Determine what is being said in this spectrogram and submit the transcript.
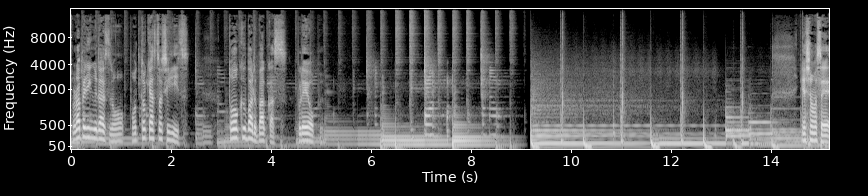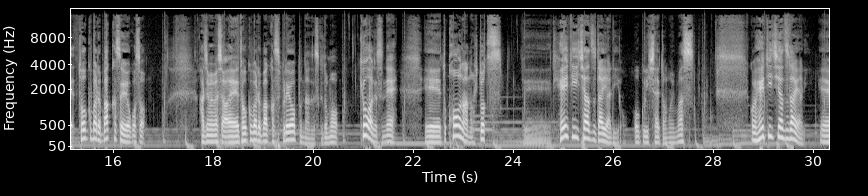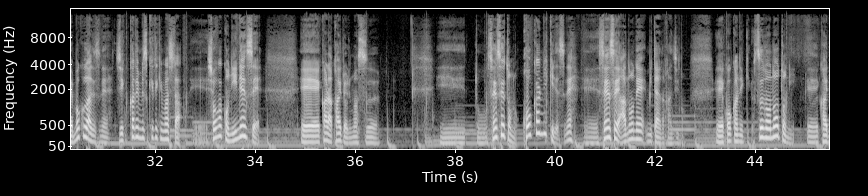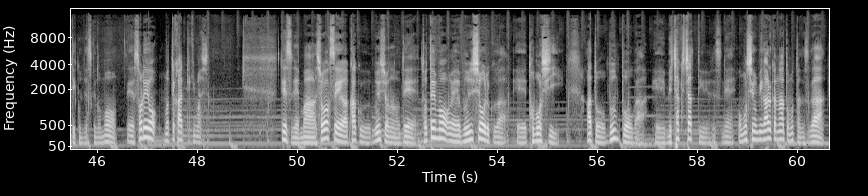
トラベリングダイスのポッドキャストシリーズトークバルバッカスプレイオープンいらっしゃいませ。トークバルバッカスへようこそ。始めました。えー、トークバルバッカスプレイオープンなんですけども、今日はですね、えっ、と、コーナーの一つ、えー、ヘイティーチャーズダイアリーをお送りしたいと思います。この Hey Teacher's Diary、えー僕がですね、実家で見つけてきました、えー小学校2年生、えーから書いております、えっと、先生との交換日記ですね。え先生、あのね、みたいな感じの、え交換日記。普通のノートに、え書いていくんですけども、えそれを持って帰ってきました。ですね、まあ、小学生が書く文章なので、とても、え文章力が、え乏しい。あと、文法が、えめちゃくちゃっていうですね、面白みがあるかなと思ったんですが、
